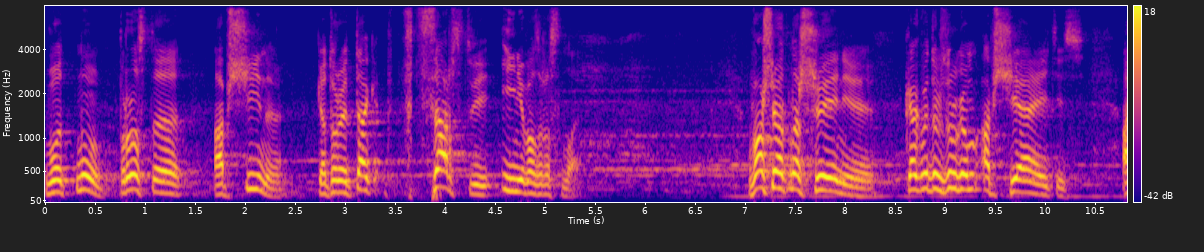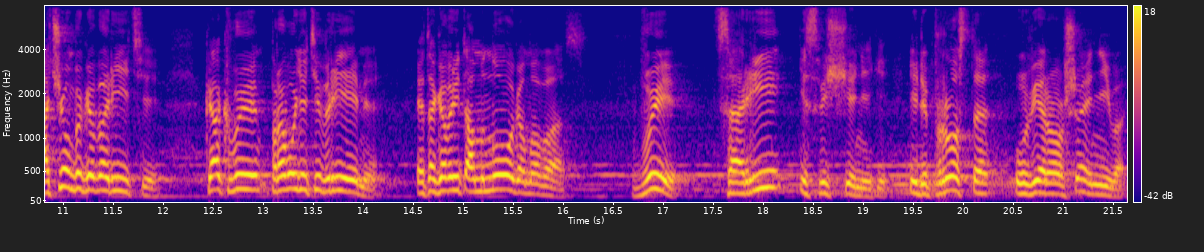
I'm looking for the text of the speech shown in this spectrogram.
вот, ну, просто община, которая так в царстве и не возросла. Ваши отношения, как вы друг с другом общаетесь, о чем вы говорите, как вы проводите время. Это говорит о многом о вас. Вы цари и священники или просто уверовавшая Нива.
